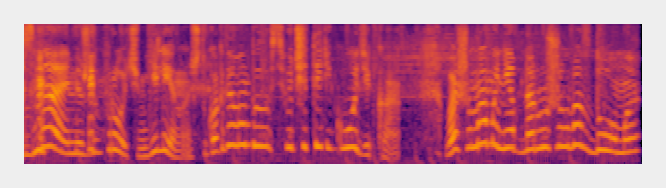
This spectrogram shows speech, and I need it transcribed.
Зная, между прочим, Елена, что когда вам было всего 4 годика, ваша мама не обнаружила вас дома.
